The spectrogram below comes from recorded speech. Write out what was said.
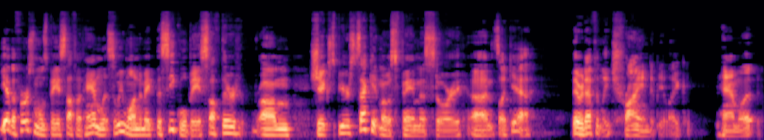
"Yeah, the first one was based off of Hamlet, so we wanted to make the sequel based off their um, Shakespeare's second most famous story." Uh, and it's like, yeah, they were definitely trying to be like Hamlet.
